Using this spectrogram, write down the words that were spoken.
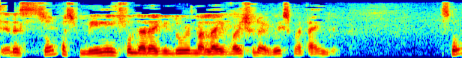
there is so much meaningful that I can do in my life. Why should I waste my time there? So,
